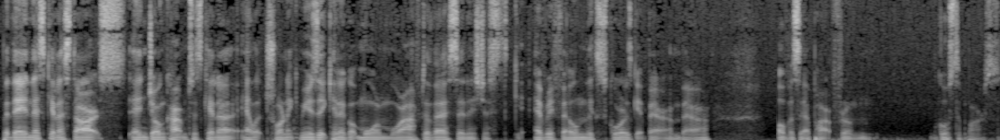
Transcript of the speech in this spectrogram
But then this kind of starts, and John Carpenter's kind of electronic music kind of got more and more after this, and it's just every film the scores get better and better. Obviously, apart from Ghost of Mars,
